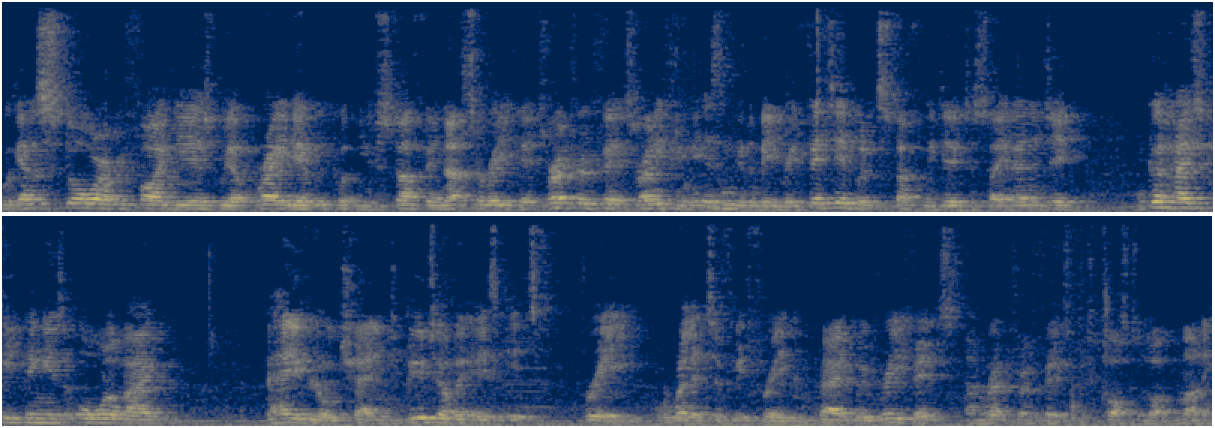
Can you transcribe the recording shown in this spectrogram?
we get a store every five years, we upgrade it, we put new stuff in, that's a refit. Retrofits or anything that isn't going to be refitted, but it's stuff we do to save energy. And good housekeeping is all about behavioural change. The beauty of it is it's free, or relatively free, compared with refits and retrofits, which cost a lot of money.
